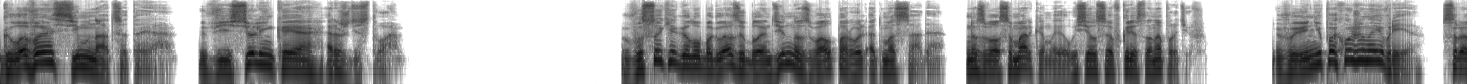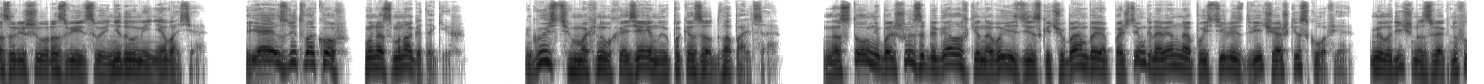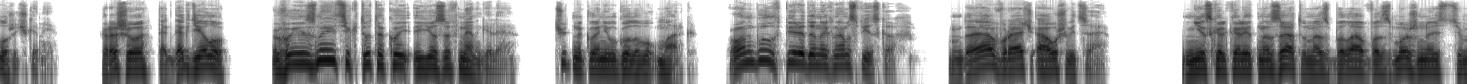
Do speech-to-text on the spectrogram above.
Глава 17. Веселенькое Рождество. Высокий голубоглазый блондин назвал пароль от Массада. Назвался Марком и уселся в кресло напротив. «Вы не похожи на еврея», — сразу решил развеять свои недоумения Вася. «Я из Литваков, у нас много таких». Гость махнул хозяину и показал два пальца. На стол небольшой забегаловки на выезде из Кочубамбы почти мгновенно опустились две чашки с кофе, мелодично звякнув ложечками. «Хорошо, тогда к делу. Вы знаете, кто такой Йозеф Менгеле?» Чуть наклонил голову Марк. «Он был в переданных нам списках». «Да, врач Аушвица. Несколько лет назад у нас была возможность э,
